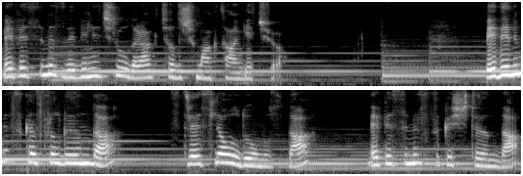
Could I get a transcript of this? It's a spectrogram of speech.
nefesimiz ve bilinçli olarak çalışmaktan geçiyor. Bedenimiz kasıldığında, stresli olduğumuzda, nefesimiz sıkıştığında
